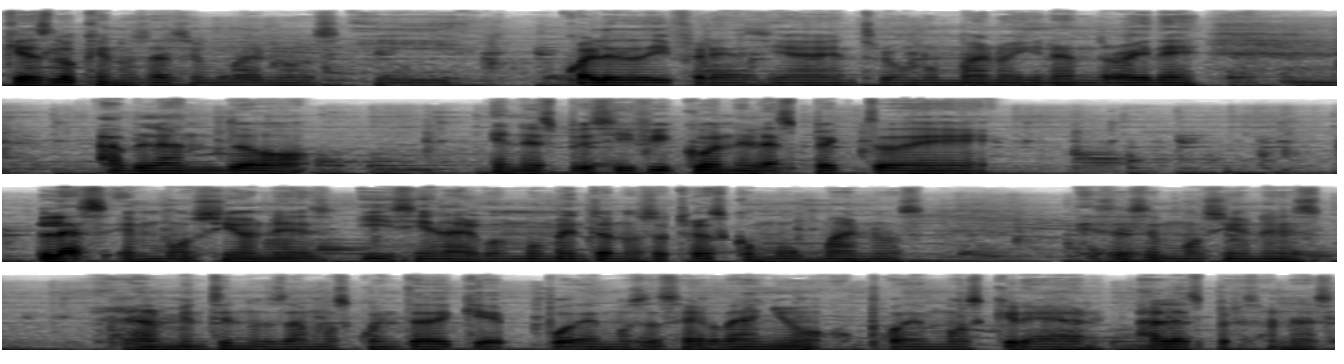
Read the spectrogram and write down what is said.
qué es lo que nos hace humanos y cuál es la diferencia entre un humano y un androide, hablando en específico en el aspecto de las emociones y si en algún momento nosotros como humanos esas emociones realmente nos damos cuenta de que podemos hacer daño o podemos crear a las personas,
